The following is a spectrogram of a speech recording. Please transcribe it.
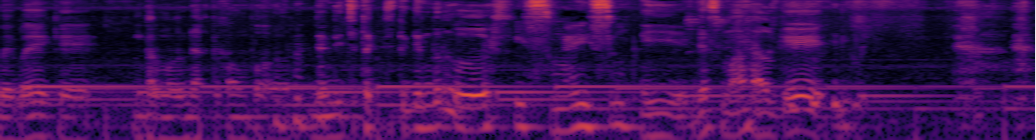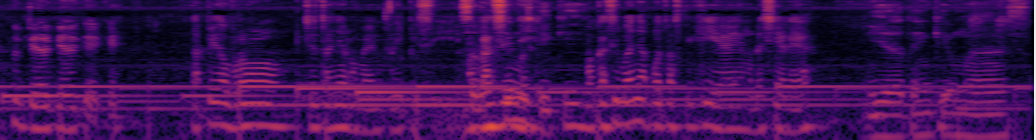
bye-bye kayak ntar meledak tuh kompor dan dicetek-cetekin terus. iseng iseng Iya, gas mahal ke. oke oke oke oke tapi overall ceritanya lumayan creepy sih Serem makasih sih, Mas Kiki. makasih banyak buat Mas Kiki ya yang udah share ya Iya, thank you Mas.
